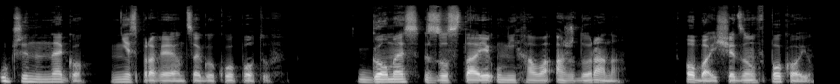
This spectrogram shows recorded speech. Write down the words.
uczynnego, nie sprawiającego kłopotów. Gomez zostaje u Michała aż do rana. Obaj siedzą w pokoju.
